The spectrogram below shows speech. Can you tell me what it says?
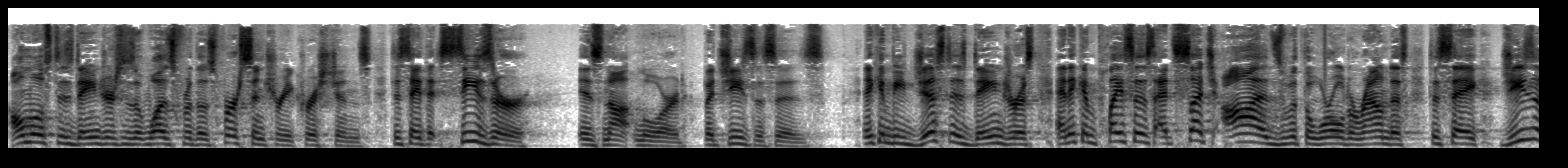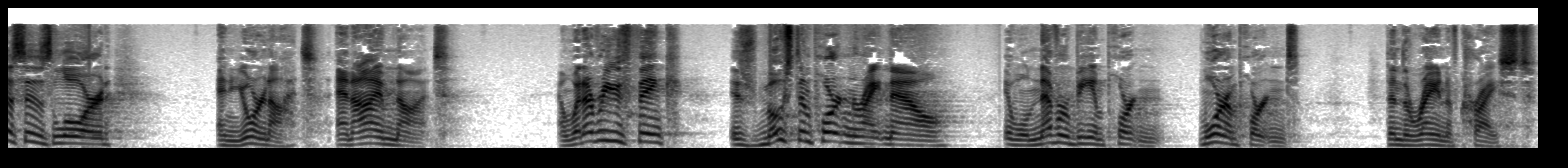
Almost as dangerous as it was for those first century Christians to say that Caesar is not Lord, but Jesus is. It can be just as dangerous, and it can place us at such odds with the world around us to say, Jesus is Lord, and you're not, and I'm not. And whatever you think is most important right now, it will never be important, more important than the reign of Christ.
